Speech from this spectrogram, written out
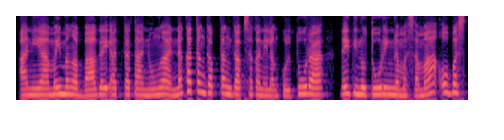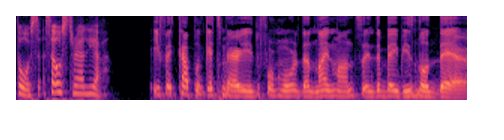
Aniya may mga bagay at katanungan na katanggap-tanggap sa kanilang kultura na itinuturing na masama o bastos sa Australia. If a couple gets married for more than nine months and the baby is not there,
